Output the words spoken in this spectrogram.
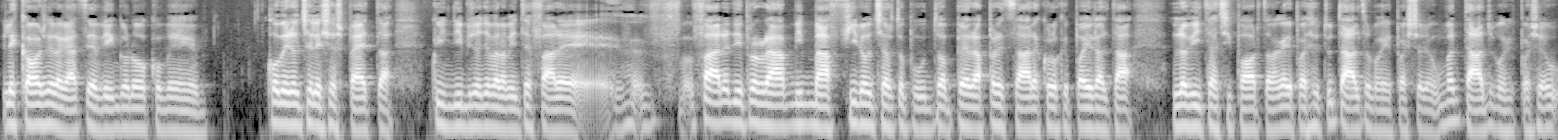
le cose ragazzi avvengono come come non ce le si aspetta quindi bisogna veramente fare, fare, dei programmi, ma fino a un certo punto per apprezzare quello che poi in realtà la vita ci porta. Magari può essere tutt'altro, magari può essere un vantaggio, magari può essere un,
